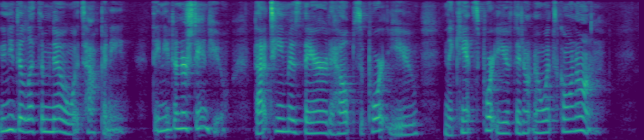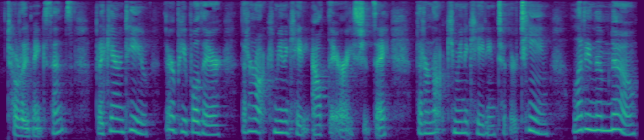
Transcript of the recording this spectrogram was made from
You need to let them know what's happening. They need to understand you. That team is there to help support you, and they can't support you if they don't know what's going on. Totally makes sense. But I guarantee you, there are people there that are not communicating out there, I should say, that are not communicating to their team, letting them know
